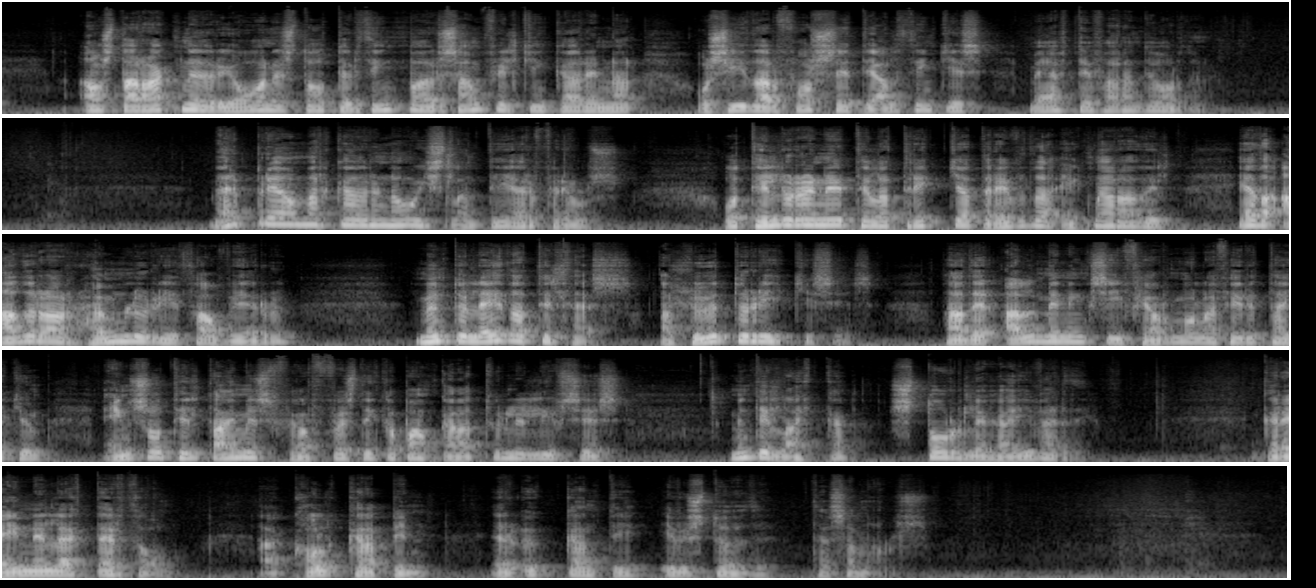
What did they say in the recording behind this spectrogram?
Ásta Ragnöður Jóhannesdóttir þingmaður samfylkingarinnar og síðar fórseti alþingis með eftirfarandi orðum. Verbreyðamarkaðurinn á Íslandi er frjáls og tilraunir til að tryggja dreifða eignaraðil eða aðrar hömlur í þá veru myndu leiða til þess að hlutur ríkisins, það er almennings í fjármálafyrirtækjum eins og til dæmis fjárfestingabanka atvinnulífsins myndi lækka stórlega í verði. Greinilegt er þó að kolkrabbin er uggandi yfir stöðu þessa máls.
